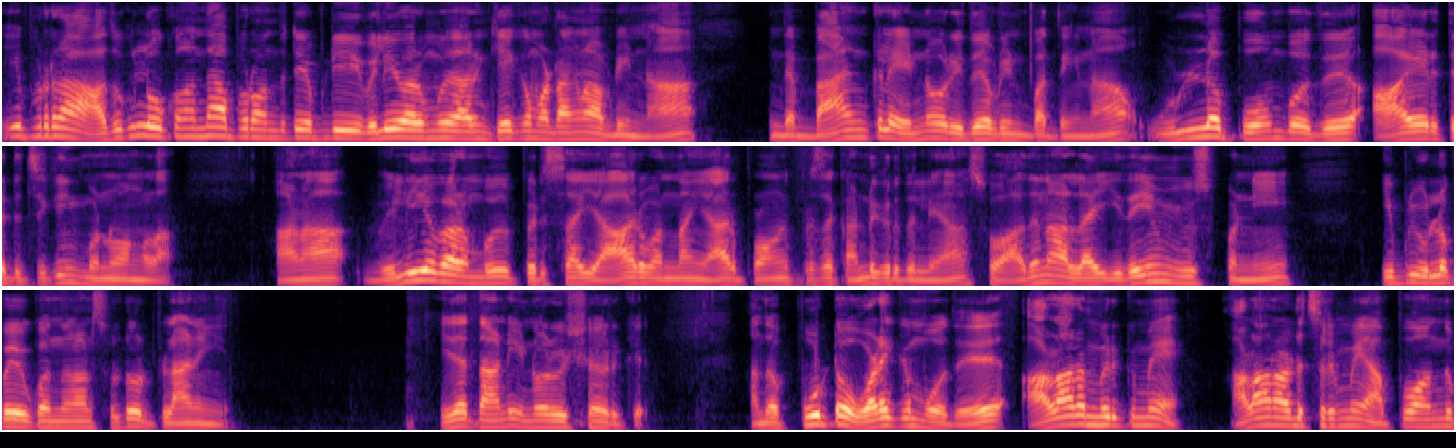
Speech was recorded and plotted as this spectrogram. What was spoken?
இப்படா அதுக்குள்ளே உட்காந்தா அப்புறம் வந்துட்டு எப்படி வெளியே வரும்போது யாரும் கேட்க மாட்டாங்களா அப்படின்னா இந்த பேங்க்கில் என்ன ஒரு இது அப்படின்னு பார்த்தீங்கன்னா உள்ளே போகும்போது ஆயிரத்தெட்டு செக்கிங் பண்ணுவாங்களாம். ஆனால் வெளியே வரும்போது பெருசாக யார் வந்தாங்க யார் போனாங்க பெருசாக கண்டுக்கிறது இல்லையா? ஸோ அதனால் இதையும் யூஸ் பண்ணி இப்படி உள்ளே போய் உட்காந்துலாம்னு சொல்லிட்டு ஒரு பிளானிங் இதை தாண்டி இன்னொரு விஷயம் இருக்குது அந்த பூட்டை உடைக்கும் போது அலாரம் இருக்குமே அலாரம் அடிச்சிருமே அப்போ வந்து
